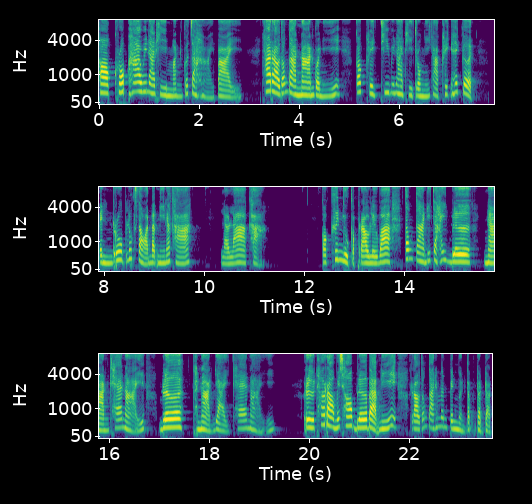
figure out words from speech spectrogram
พอครบ 5 วินาทีมันก็จะหายไป ถ้าเราต้องการนานกว่านี้ ก็คลิกที่วินาทีตรงนี้ค่ะ คลิกให้เกิดเป็นรูปลูกศรแบบนี้นะคะ แล้วลากค่ะ ก็ขึ้นอยู่กับเราเลยว่า ต้องการที่จะให้เบลอ นานแค่ไหน เบลอขนาดใหญ่แค่ไหน หรือถ้าเราไม่ชอบเบลอแบบนี้ เราต้องการให้มันเป็นเหมือนกับดอทดอท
